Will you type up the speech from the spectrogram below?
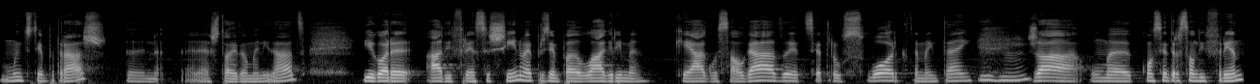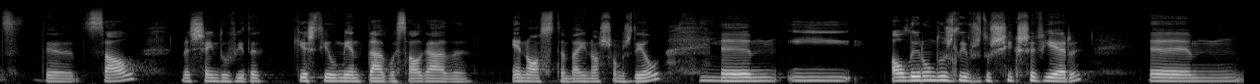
muito tempo atrás, eh, na, história da humanidade, e agora há diferenças sim, não é? Por exemplo, a lágrima, que é água salgada, etc., o suor, que também tem, uhum. já há uma concentração diferente de, de sal, mas sem dúvida que este elemento da água salgada é nosso também, nós somos dele. Um, e ao ler um dos livros do Chico Xavier, um,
